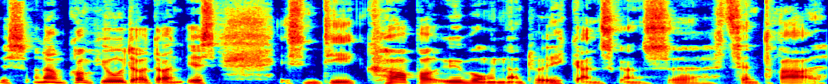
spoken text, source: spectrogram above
ist und am Computer dann ist, sind die Körperübungen natürlich ganz, ganz äh, zentral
